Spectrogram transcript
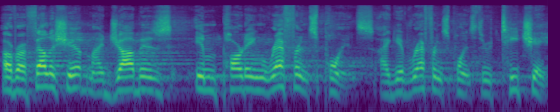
of our fellowship. My job is imparting reference points. I give reference points through teaching.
